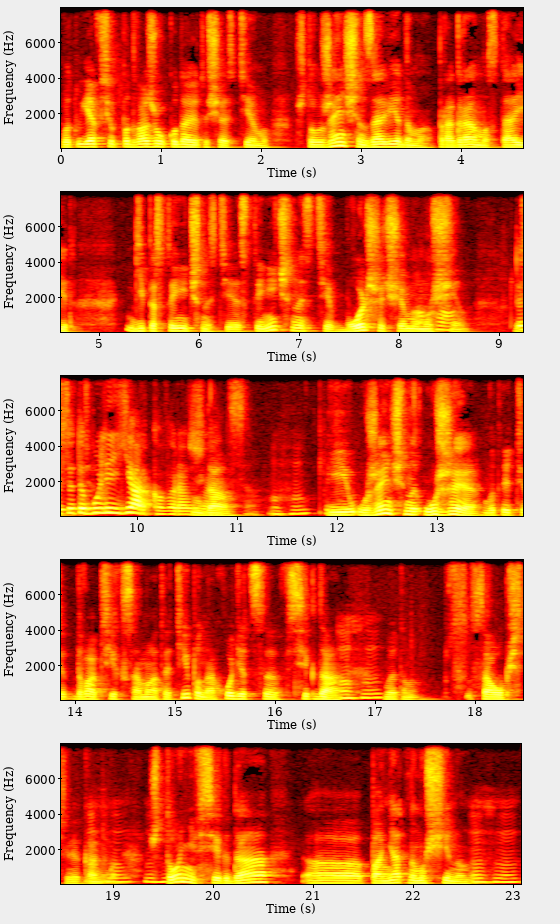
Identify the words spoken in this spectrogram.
вот я все подвожу куда эту сейчас тему, что у женщин заведомо программа стоит гиперстеничности и астеничности больше, чем у Ага. мужчин. То есть это более ярко выражается. Мгм. И у женщины уже вот эти два психосомата типа находятся всегда Мгм. в этом сообществе, как бы, Мгм. Мгм. что не всегда э, понятно мужчинам. Мгм.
